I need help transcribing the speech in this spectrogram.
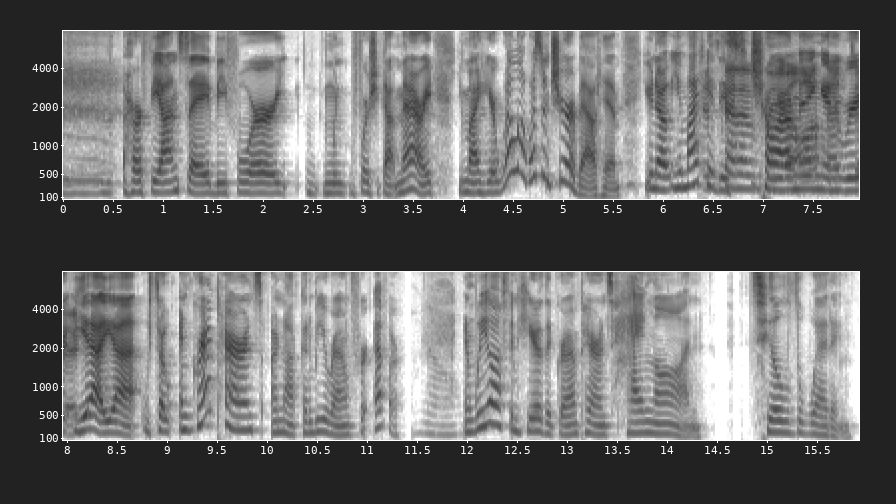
her fiance before when before she got married?" you might hear, "Well, I wasn't sure about him." You know, you might hear It's this of real, charming and re- yeah, yeah. So and grandparents are not going to be around forever. No. And we often hear that grandparents hang on till the wedding.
